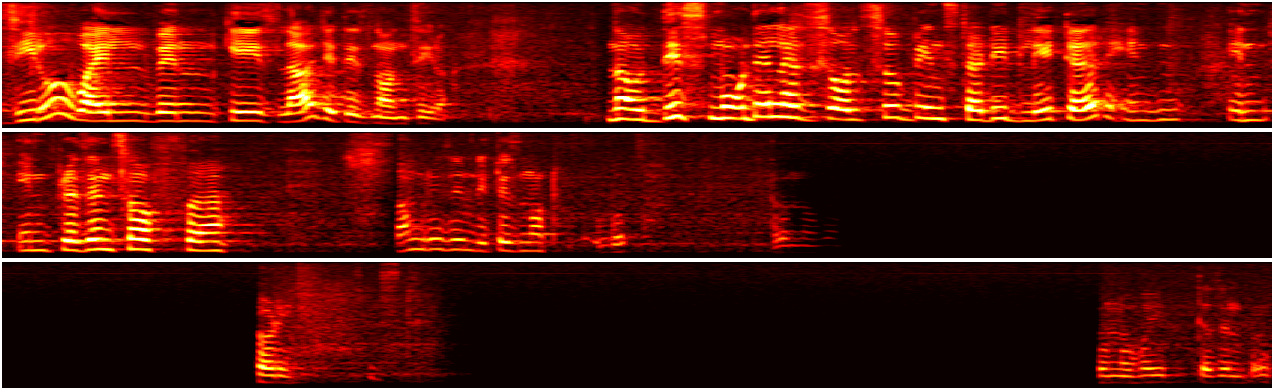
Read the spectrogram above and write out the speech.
0, while when k is large, it is non-zero. Now this model has also been studied later in, in, in presence of uh, some reason it is not sorry. Don't know why it doesn't work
